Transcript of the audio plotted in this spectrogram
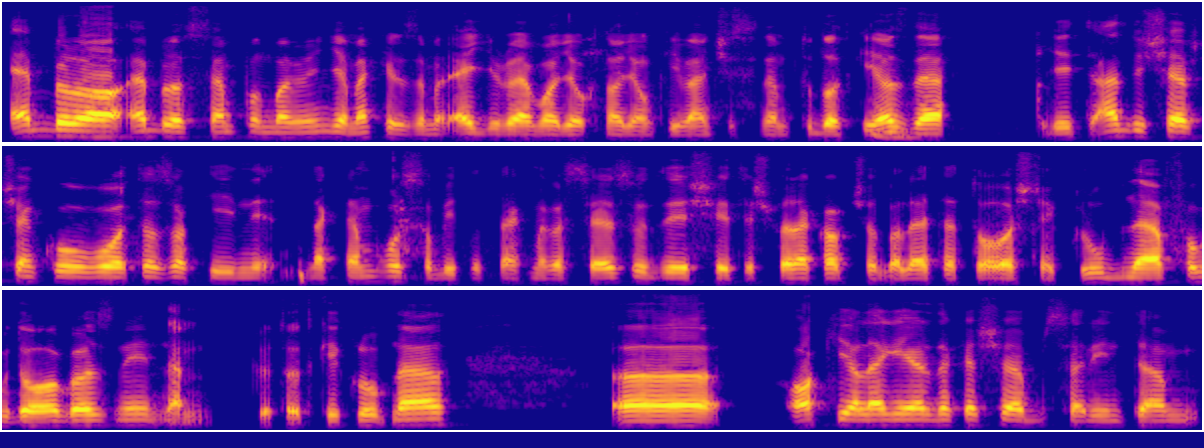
ebből a, ebből a szempontból mindjárt megkérdezem, mert egyre vagyok nagyon kíváncsi, szerintem tudod ki az, de Ugye itt Ádri Shevchenko volt az, akinek nem hosszabbították meg a szerződését, és vele kapcsolatban lehetett olvasni, hogy klubnál fog dolgozni, nem kötött ki klubnál. Aki a legérdekesebb szerintem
